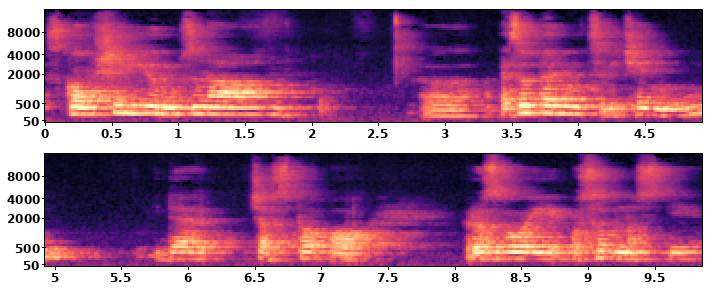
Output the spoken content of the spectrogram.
zkoušejí různá eh, ezoterní cvičení. Jde často o rozvoj osobnosti,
